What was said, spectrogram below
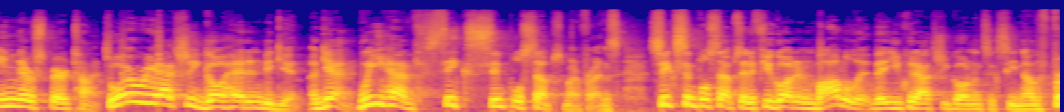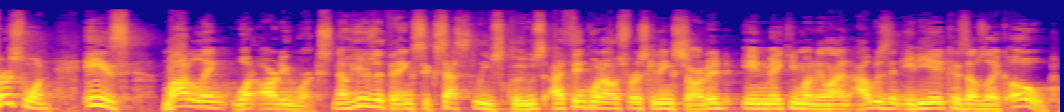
in their spare time. So where do we actually go ahead and begin? Again, we have six simple steps, my friends. Six simple steps that if you go ahead and model it, that you could actually go on and succeed. Now, the first one is modeling what already works. Now, here's the thing, success leaves clues. I think when I was first getting started in making money line, I was an idiot because I was like, oh,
